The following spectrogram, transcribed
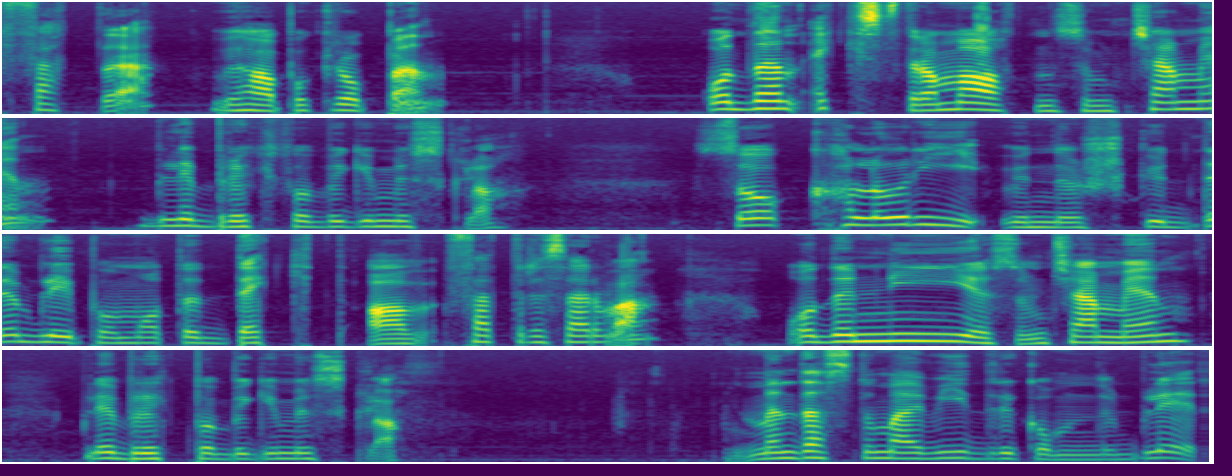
fettet vi har på kroppen, og den ekstra maten som kommer inn, blir brukt på å bygge muskler. Så kaloriunderskuddet blir på en måte dekt av fettreserver, og det nye som kommer inn, blir brukt på å bygge muskler. Men desto mer viderekommende du blir,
